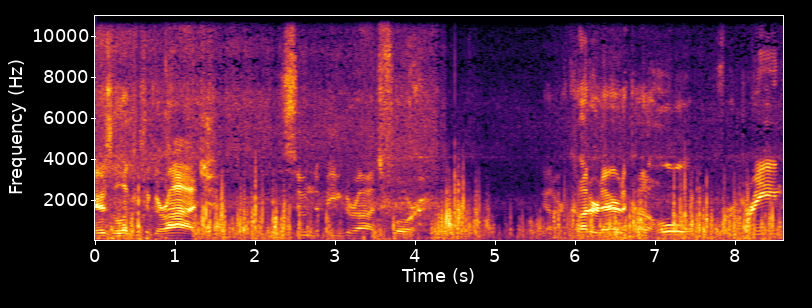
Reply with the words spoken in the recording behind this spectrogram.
Here's a look at the garage, soon to be garage floor. We got our cutter there to cut a hole for a drain,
